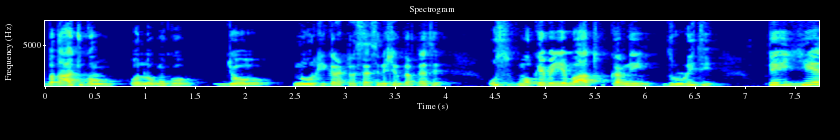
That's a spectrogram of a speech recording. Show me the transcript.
बता चुका हूँ, और लोगों को जो नूर की करेक्टर असैसिनेशन करते थे, उस मौके पे ये बात करनी ज़रूरी थी। कि ये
